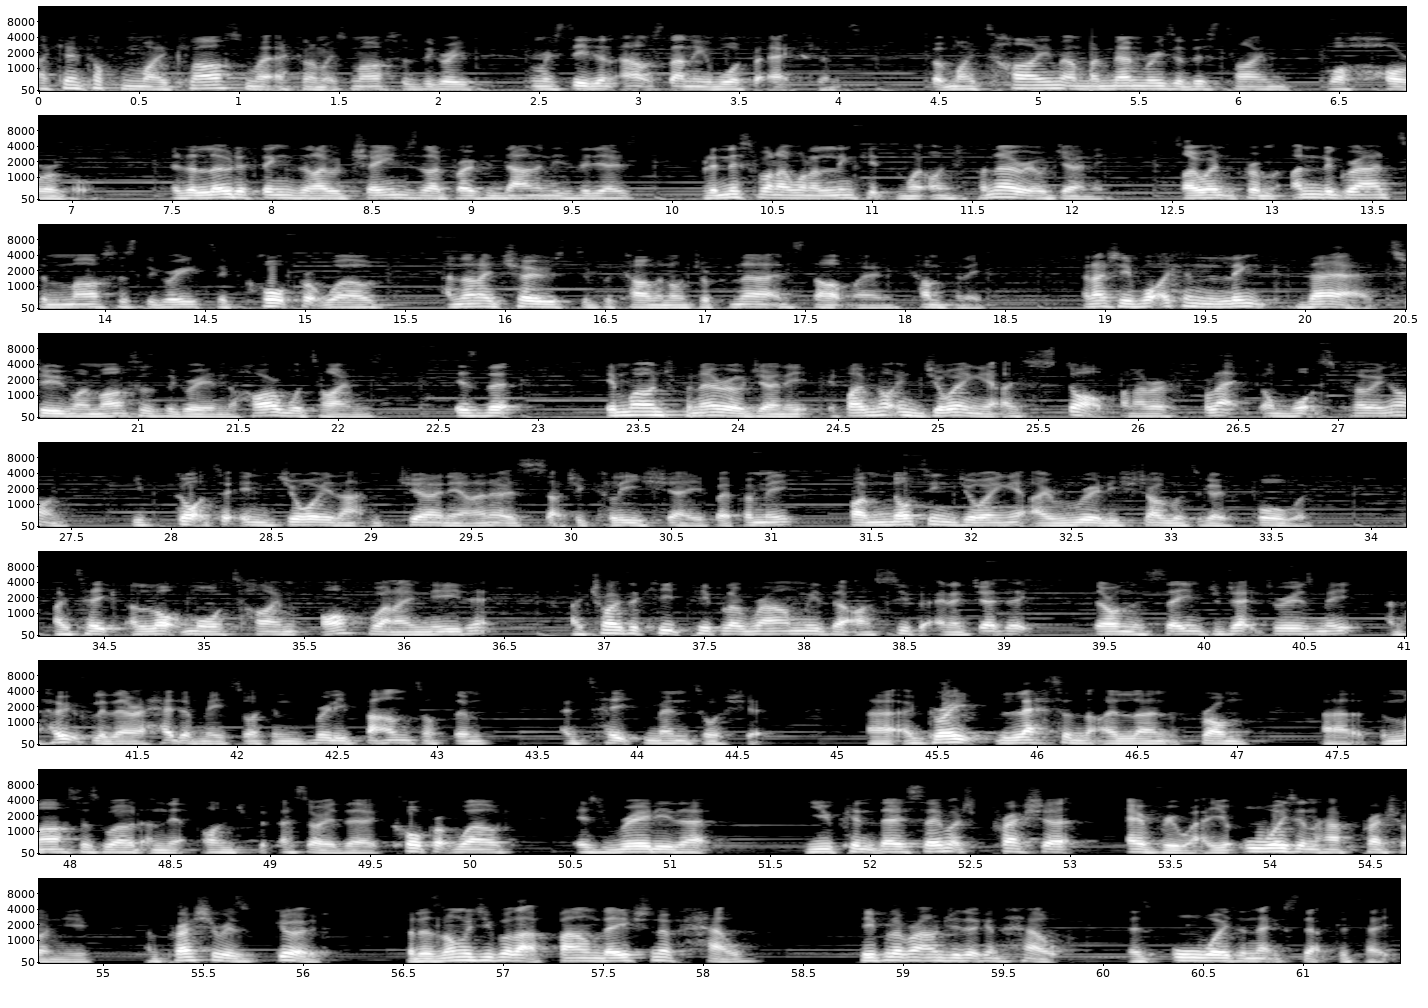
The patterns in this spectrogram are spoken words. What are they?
I came top of my class for my economics master's degree and received an outstanding award for excellence. But my time and my memories of this time were horrible. There's a load of things that I would change that I've broken down in these videos, but in this one I want to link it to my entrepreneurial journey. So I went from undergrad to master's degree to corporate world, and then I chose to become an entrepreneur and start my own company. And actually what I can link there to my master's degree in the horrible times is that in my entrepreneurial journey, if I'm not enjoying it, I stop and I reflect on what's going on. You've got to enjoy that journey. And I know it's such a cliche, but for me, if I'm not enjoying it, I really struggle to go forward. I take a lot more time off when I need it. I try to keep people around me that are super energetic, they're on the same trajectory as me, and hopefully they're ahead of me so I can really bounce off them and take mentorship. Uh, a great lesson that I learned from uh, the master's world and the uh, sorry the corporate world is really that you can there's so much pressure everywhere. You're always going to have pressure on you, and pressure is good. But as long as you've got that foundation of health, people around you that can help, there's always a next step to take.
